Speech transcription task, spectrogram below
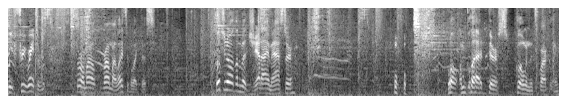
Need free rein to throw around, around my lightsaber like this. Don't you know that I'm a Jedi Master? well, I'm glad they're glowing and sparkling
